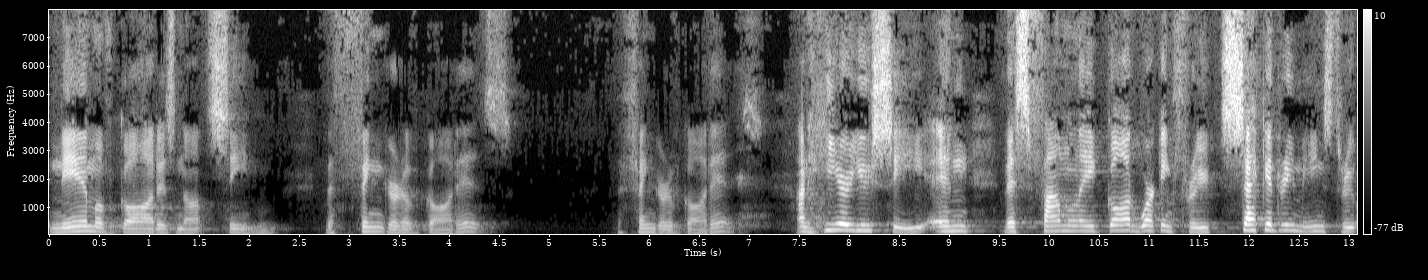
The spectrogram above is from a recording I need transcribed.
name of God is not seen, the finger of God is. The finger of God is. And here you see in this family, God working through secondary means, through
